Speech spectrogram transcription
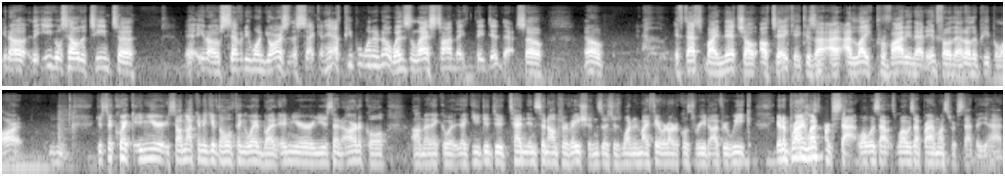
you know, the Eagles held a team to, uh, you know, 71 yards in the second half, people want to know when's the last time they, they did that. So, you know, if that's my niche, I'll, I'll take it because I, I, I like providing that info that other people aren't. Just a quick in your. So I'm not going to give the whole thing away, but in your you sent an article. Um, I think it was like you did do 10 instant observations, which is one of my favorite articles to read every week. You had a Brian Okay. Westbrook stat. What was that? What was that Brian Westbrook stat that you had?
